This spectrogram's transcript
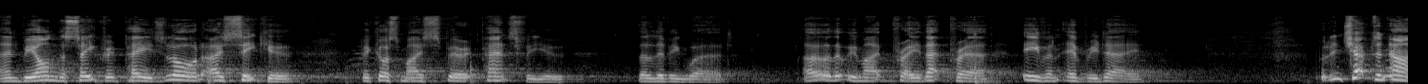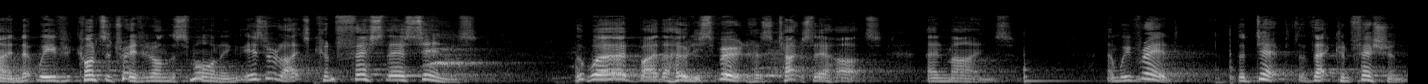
And beyond the sacred page, Lord, I seek you because my spirit pants for you, the living word. Oh, that we might pray that prayer even every day. But in chapter 9 that we've concentrated on this morning, the Israelites confess their sins the word by the Holy Spirit has touched their hearts and minds. And we've read the depth of that confession.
